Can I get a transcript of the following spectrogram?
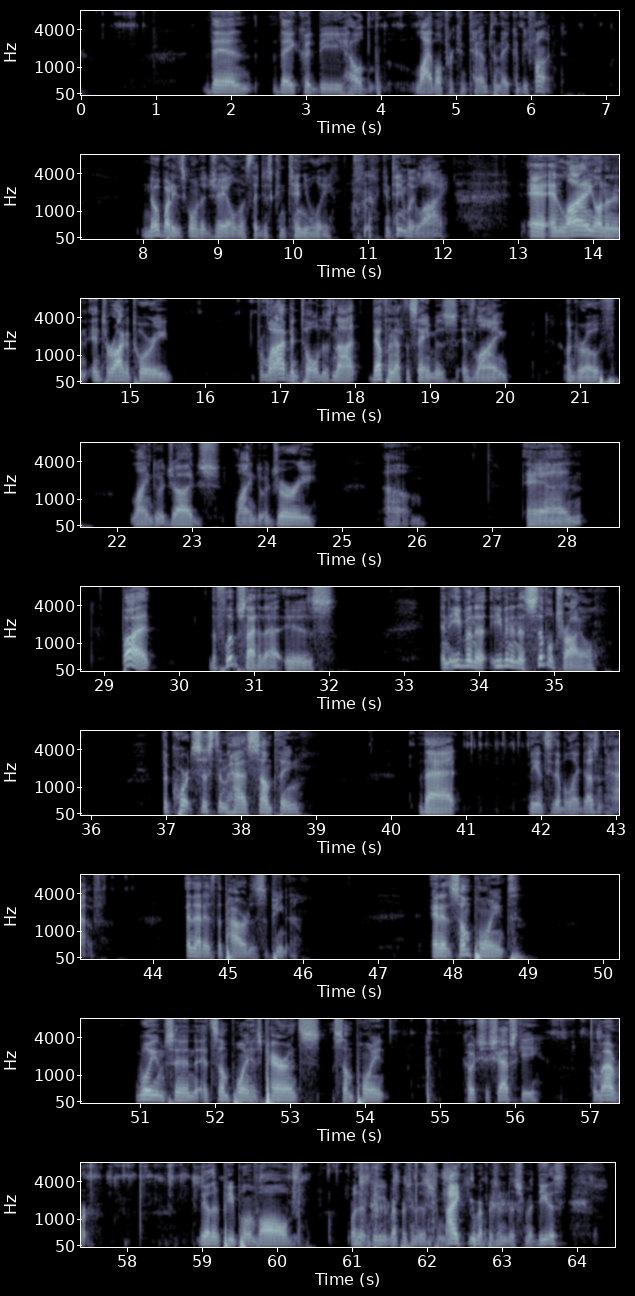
then they could be held liable for contempt and they could be fined. Nobody's going to jail unless they just continually continually lie. And, and lying on an interrogatory from what I've been told is not definitely not the same as as lying under oath, lying to a judge, lying to a jury. Um, and, but the flip side of that is, and even a, even in a civil trial, the court system has something that the NCAA doesn't have, and that is the power to subpoena. And at some point, Williamson, at some point, his parents, some point, Coach Krzyzewski, whomever, the other people involved, whether it be representatives from Nike, representatives from Adidas,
